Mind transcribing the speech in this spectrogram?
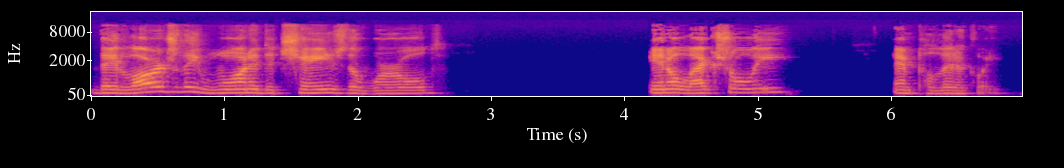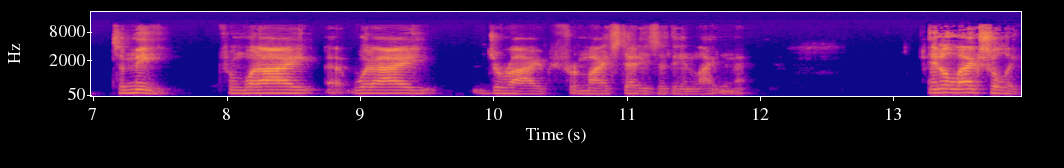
they largely wanted to change the world intellectually and politically. To me, from what I what I derived from my studies of the Enlightenment, intellectually,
